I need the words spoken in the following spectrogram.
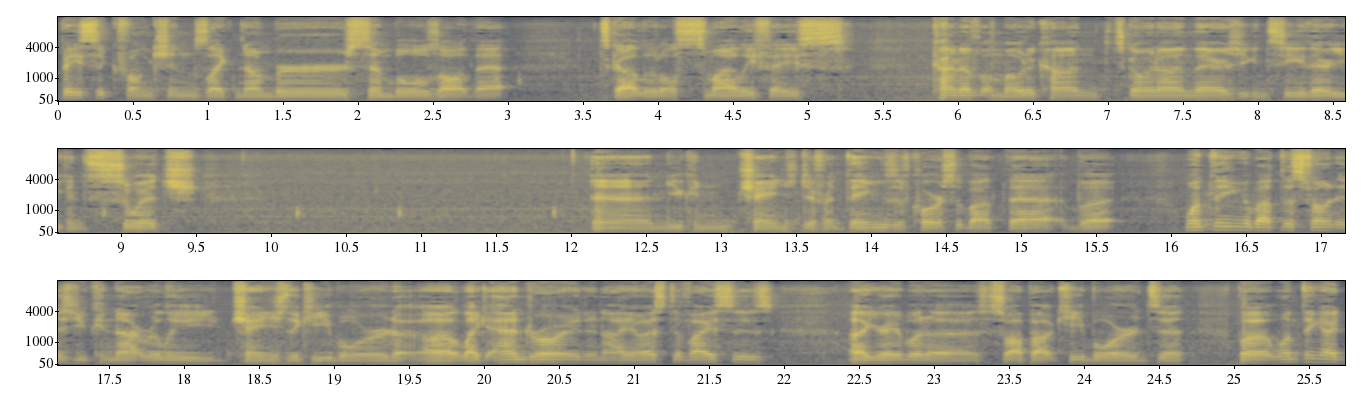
basic functions like numbers, symbols, all that. It's got a little smiley face, kind of emoticon that's going on there. As you can see there, you can switch and you can change different things, of course, about that. But one thing about this phone is you cannot really change the keyboard. Uh, like Android and iOS devices, uh, you're able to swap out keyboards. And, but one thing I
